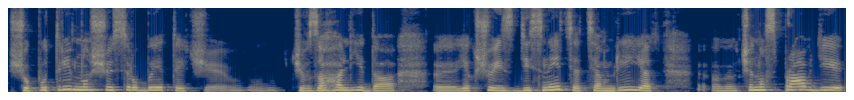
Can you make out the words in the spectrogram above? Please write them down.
що потрібно щось робити, чи, чи взагалі, да, е, якщо і здійсниться ця мрія, е, чи насправді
